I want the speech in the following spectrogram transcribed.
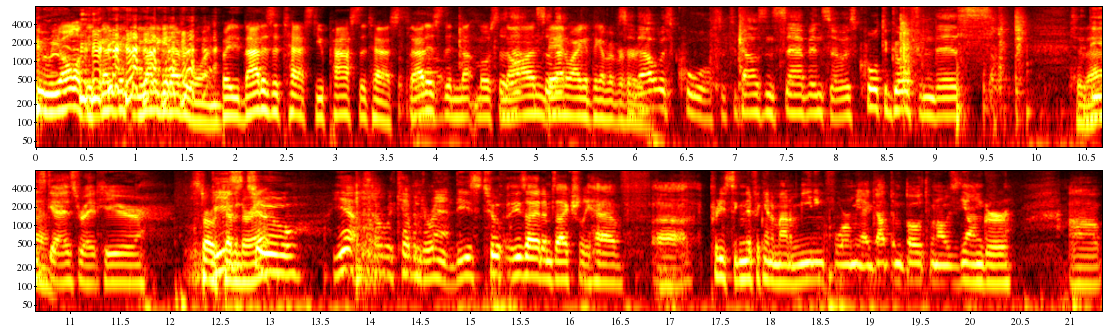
we all did. You gotta, get, you gotta get everyone. But that is a test. You passed the test. That is the no- most So that- so non that- bandwagon thing I've ever So heard. that was cool. So 2007. So it was cool to go from this to these guys right here. Start with these Kevin Durant. two, yeah, start with Kevin Durant. These two, these items actually have uh, a pretty significant amount of meaning for me. I got them both when I was younger, uh,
